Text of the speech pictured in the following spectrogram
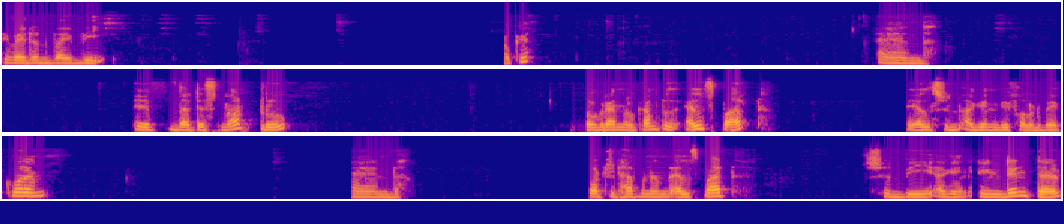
divided by B. Okay. And if that is not true, program will come to the else part. Else should again be followed by a colon. And what should happen in the else part? Should be again indented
